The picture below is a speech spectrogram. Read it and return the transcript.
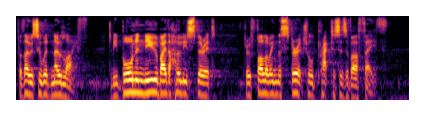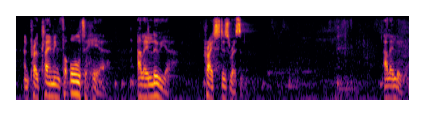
for those who would know life, to be born anew by the Holy Spirit through following the spiritual practices of our faith and proclaiming for all to hear, Alleluia, Christ is risen. Alleluia.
